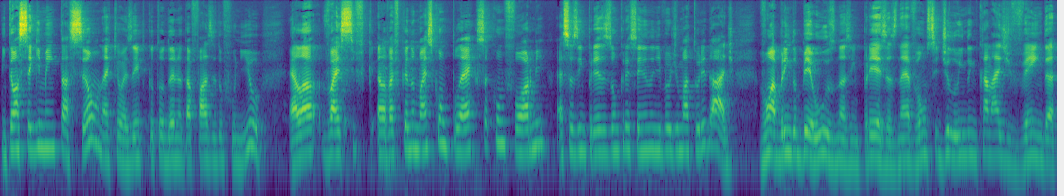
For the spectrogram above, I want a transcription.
Então a segmentação, né, que é o exemplo que eu estou dando da fase do funil, ela vai, se, ela vai ficando mais complexa conforme essas empresas vão crescendo no nível de maturidade. Vão abrindo BUs nas empresas, né? vão se diluindo em canais de venda.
